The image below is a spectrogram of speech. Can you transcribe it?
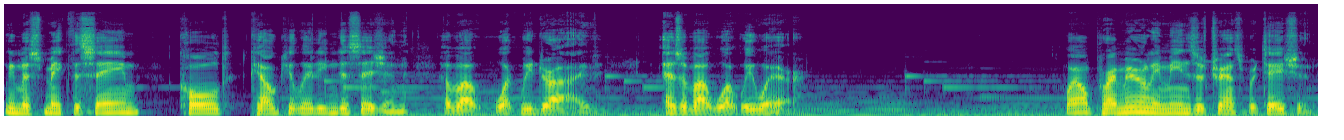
we must make the same cold, calculating decision about what we drive as about what we wear. While primarily means of transportation,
